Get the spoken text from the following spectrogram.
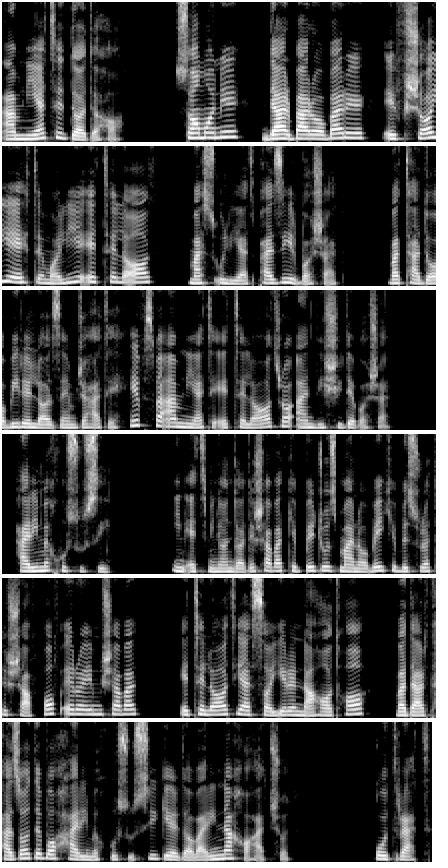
امنیت داده ها سامانه در برابر افشای احتمالی اطلاعات مسئولیت پذیر باشد و تدابیر لازم جهت حفظ و امنیت اطلاعات را اندیشیده باشد. حریم خصوصی این اطمینان داده شود که بجز منابعی که به صورت شفاف ارائه می شود، اطلاعاتی از سایر نهادها و در تضاد با حریم خصوصی گردآوری نخواهد شد. قدرت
